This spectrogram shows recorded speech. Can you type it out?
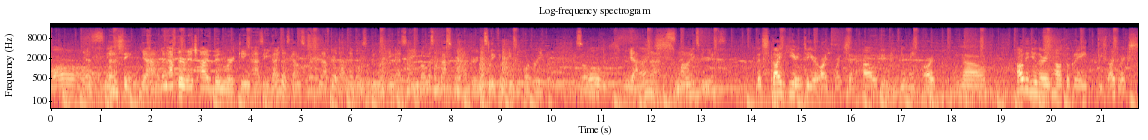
Wow, Yes. amazing. Yeah, then after which I've been working as a guidance counselor. And after that, I've also been working as a wellness ambassador under Nestle Philippines Incorporated. So, Oh, very yeah, nice. that's my experience. Let's dive here into your artworks and how you make art. Now, how did you learn how to create these artworks?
